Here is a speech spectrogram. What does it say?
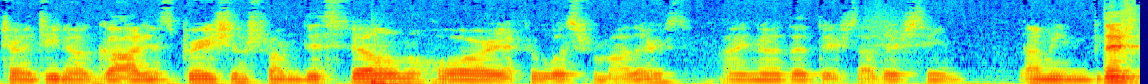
Tarantino got inspiration from this film or if it was from others. I know that there's other scenes. I mean, There's,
